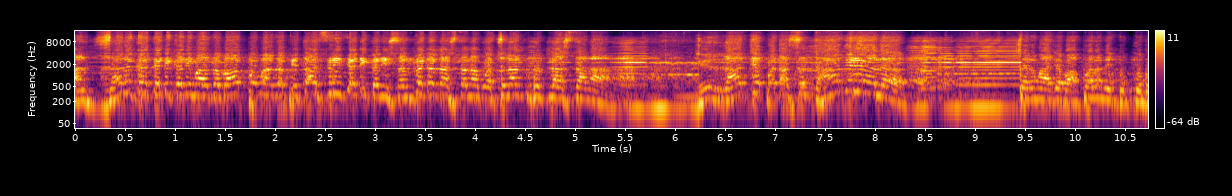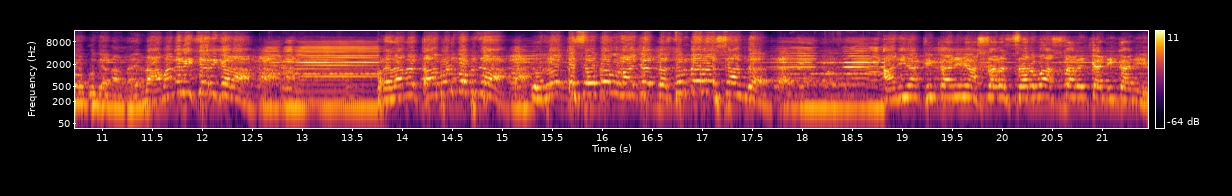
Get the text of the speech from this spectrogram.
आणि जर का त्या ठिकाणी माझा बाप माझा पिताश्री त्या ठिकाणी संकटात असताना वचनात गुंतला असताना हे राज्यपद असं दहा जरी आलं तर माझ्या बापाला मी दुःख बघू देणार नाही. रामाने विचार केला प्रधान ताबडतोब जा रथ सौदव राजा दशरथाला सांग. आणि या ठिकाणी असणार सर्व असणार त्या ठिकाणी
